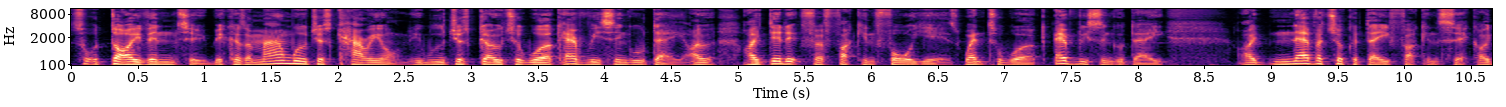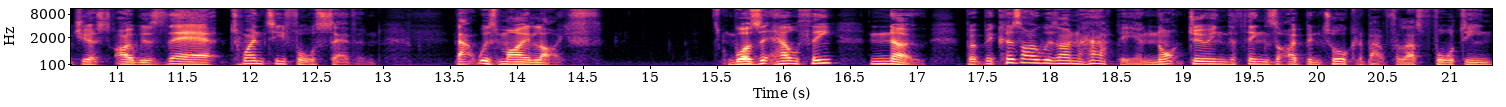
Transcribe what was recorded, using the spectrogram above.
sort of dive into because a man will just carry on. He will just go to work every single day. I I did it for fucking 4 years. Went to work every single day. I never took a day fucking sick. I just I was there 24/7. That was my life. Was it healthy? No. But because I was unhappy and not doing the things that I've been talking about for the last 14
